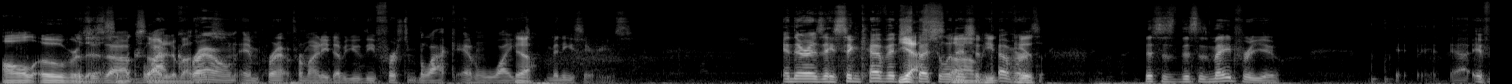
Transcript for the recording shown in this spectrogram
all over This this. is I'm uh, excited Black about Crown imprint from IDW, the first black and white Yeah. miniseries. And there is a Sienkiewicz. Yes, special edition um, he, cover. he is. This is this is made for you. If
